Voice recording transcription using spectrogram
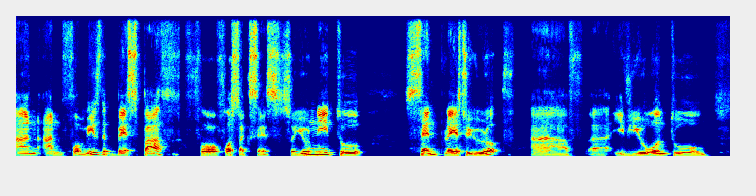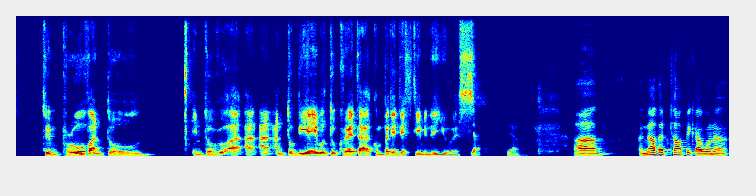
And and for me, it's the best path for, for success. So you need to send players to Europe uh, uh, if you want to to improve and to into uh, and to be able to create a competitive team in the US. Yeah, yeah. Um, another topic I want to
